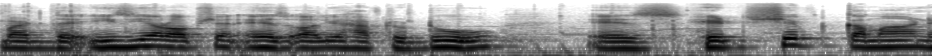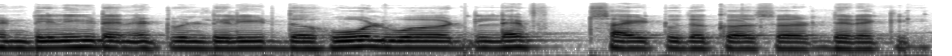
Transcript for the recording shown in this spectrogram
But the easier option is all you have to do is hit shift command and delete and it will delete the whole word left side to the cursor directly.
